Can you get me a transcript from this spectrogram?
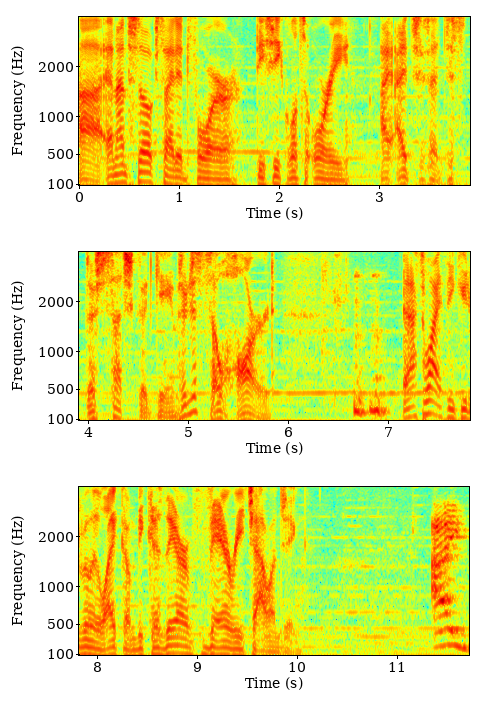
Uh, and I'm so excited for the sequel to Ori. I, I just said, just they're such good games. They're just so hard. That's why I think you'd really like them because they are very challenging. I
